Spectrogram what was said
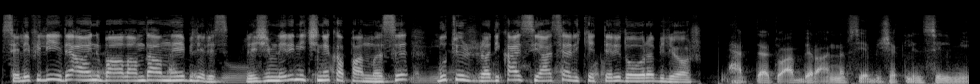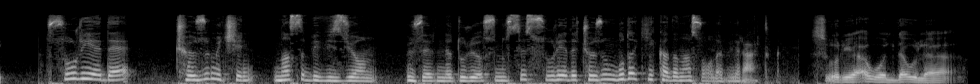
Selefiliği de aynı bağlamda anlayabiliriz. Rejimlerin içine kapanması bu tür radikal siyasi hareketleri doğurabiliyor. Suriye'de çözüm için nasıl bir vizyon üzerinde duruyorsunuz siz? Suriye'de çözüm bu dakikada nasıl olabilir artık? Suriye evvel devlet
